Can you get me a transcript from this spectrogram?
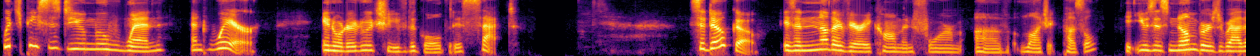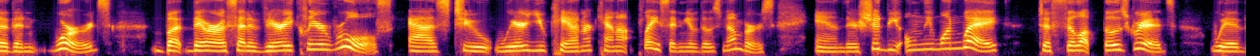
Which pieces do you move when and where in order to achieve the goal that is set? Sudoku is another very common form of logic puzzle. It uses numbers rather than words, but there are a set of very clear rules as to where you can or cannot place any of those numbers. And there should be only one way to fill up those grids with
